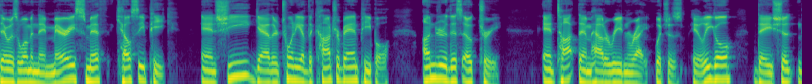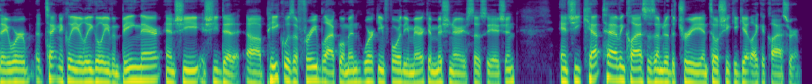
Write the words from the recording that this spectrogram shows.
there was a woman named Mary Smith Kelsey Peake, and she gathered 20 of the contraband people under this oak tree and taught them how to read and write, which is illegal. They should they were technically illegal even being there, and she she did it. Uh, Peake was a free black woman working for the American Missionary Association, and she kept having classes under the tree until she could get like a classroom.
